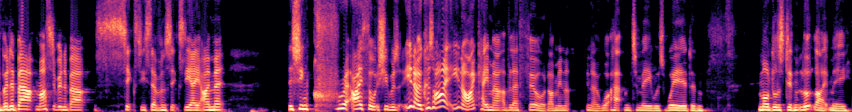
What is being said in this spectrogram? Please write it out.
But about must have been about 67, 68. I met this incredible. I thought she was, you know, because I, you know, I came out of left field. I mean, you know, what happened to me was weird, and models didn't look like me,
